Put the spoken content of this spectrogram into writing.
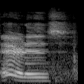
There it is.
